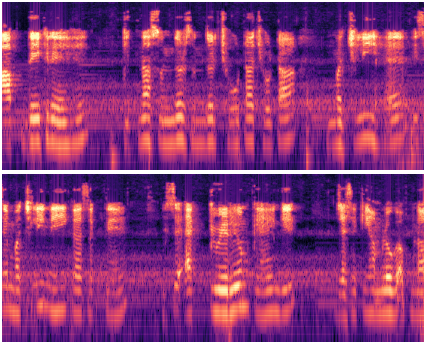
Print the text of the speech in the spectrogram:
आप देख रहे हैं कितना सुंदर सुंदर छोटा छोटा मछली है, इसे मछली नहीं कह सकते हैं, इसे एक्वेरियम कहेंगे, जैसे कि हम लोग अपना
